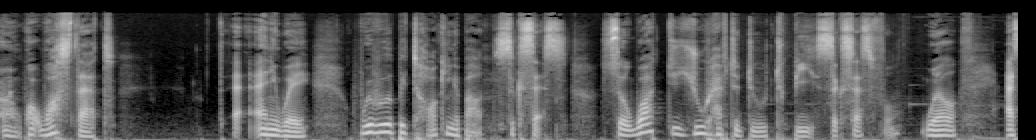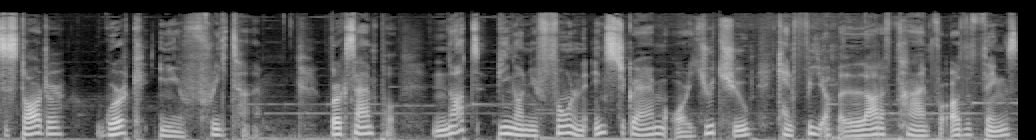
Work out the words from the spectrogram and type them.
uh, what was that? Anyway, we will be talking about success. So, what do you have to do to be successful? Well, as a starter, work in your free time. For example, not being on your phone on Instagram or YouTube can free up a lot of time for other things,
